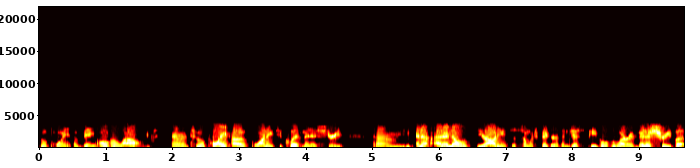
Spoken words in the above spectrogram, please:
to a point of being overwhelmed, uh, to a point of wanting to quit ministry. Um, and, I- and I know your audience is so much bigger than just people who are in ministry, but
